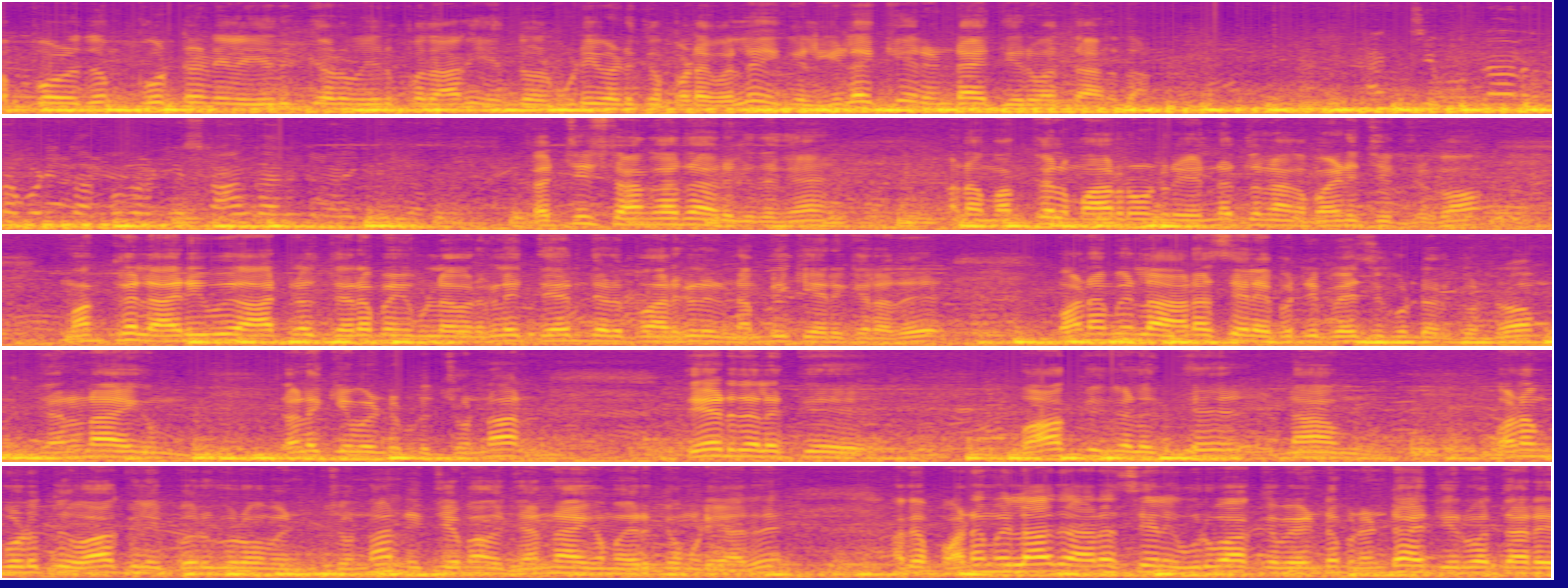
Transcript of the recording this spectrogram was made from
அப்பொழுதும் கூட்டணியில் இருக்கிற இருப்பதாக எந்த ஒரு முடிவு எடுக்கப்படவில்லை. எங்கள் இலக்கே ரெண்டாயிரத்தி இருபத்தாறு தான். கட்சி ஸ்ட்ராங்காக தான் இருக்குதுங்க. ஆனால் மக்கள் மாறணுன்ற எண்ணத்தை நாங்கள் பயணிச்சுட்டு இருக்கோம். மக்கள் அறிவு ஆற்றல் திறமை உள்ளவர்களை தேர்ந்தெடுப்பார்கள் என்ற நம்பிக்கை இருக்கிறது. பணமில்லா அரசியலை பற்றி பேசிக் கொண்டிருக்கின்றோம் ஜனநாயகம் தலைக்க வேண்டும் என்று சொன்னால் தேர்தலுக்கு வாக்குகளுக்கு நாம் பணம் கொடுத்து வாக்களை பெறுகிறோம் என்று சொன்னால் நிச்சயமாக ஜனநாயகமாக இருக்க முடியாது. ஆக பணமில்லாத அரசியலை உருவாக்க வேண்டும். ரெண்டாயிரத்தி இருபத்தாறு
